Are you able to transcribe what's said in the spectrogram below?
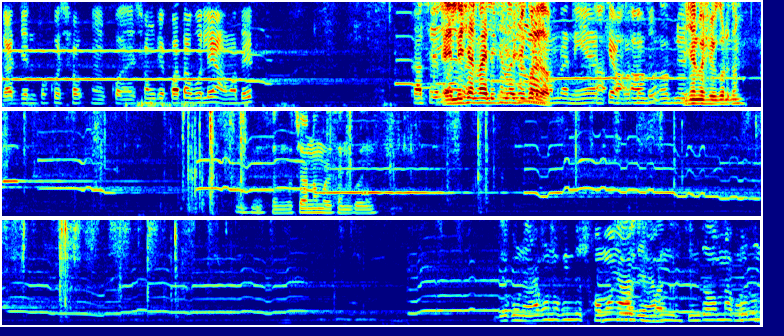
গার্জেন পক্ষ সঙ্গে কথা বলে আমাদের কাছে লিসান ভাই লিসান ভাই সই করে দাও। আমরা নিয়ে যাচ্ছি আ- আ- আপাতত। লিসান ভাই সই করে দাও। আপনি send করুন, চার নম্বরে সেন্ড করে। দিন দেখুন এখনও কিন্তু সময় আছে, এখন চিন্তা ভাবনা করুন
